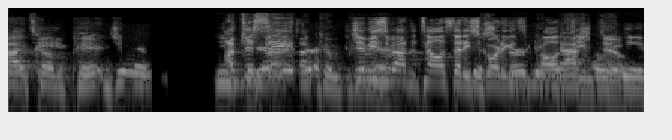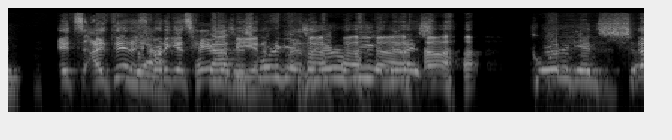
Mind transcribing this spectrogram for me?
cannot team. compare. Jim, you I'm just saying- compare Jimmy's about to tell us that he scored against a college team national too. Team. It's I did. I Yeah. scored against Guys, I Hammarby. in a scored against friendly. Hammarby, and then I scored against No,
